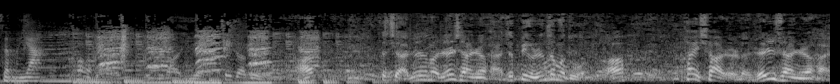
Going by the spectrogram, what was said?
怎么样？这家病啊，这简直他妈人山人海，这病人这么多啊，太吓人了，人山人海。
